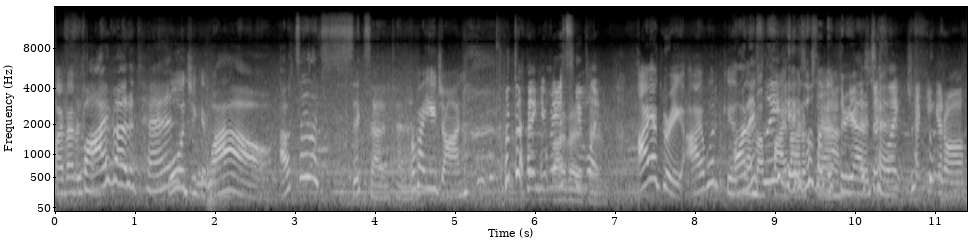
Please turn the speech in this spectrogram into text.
Five out of ten. Out of ten? What would you give? it? Wow. I would say like six out of ten. What about you, John? What the heck? You made Five it seem like. I agree. I would give Honestly, them a five out his was like a three out of it's ten. just like checking it off.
